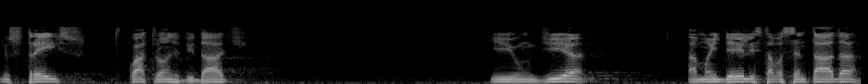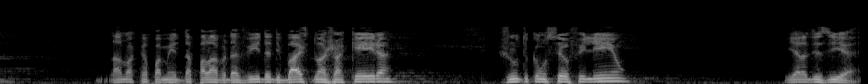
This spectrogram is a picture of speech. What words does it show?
uns 3, 4 anos de idade. E um dia a mãe dele estava sentada lá no acampamento da Palavra da Vida, debaixo de uma jaqueira, junto com o seu filhinho, e ela dizia:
